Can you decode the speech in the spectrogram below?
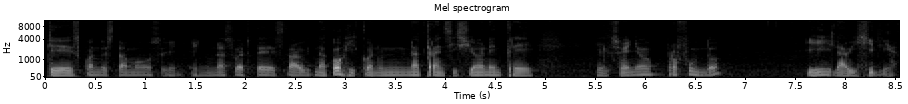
que es cuando estamos en, una suerte de estado hipnagógico, en una transición entre el sueño profundo y la vigilia.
